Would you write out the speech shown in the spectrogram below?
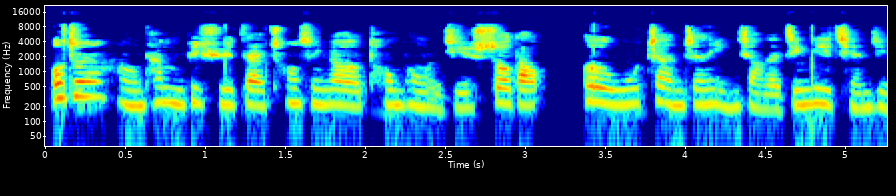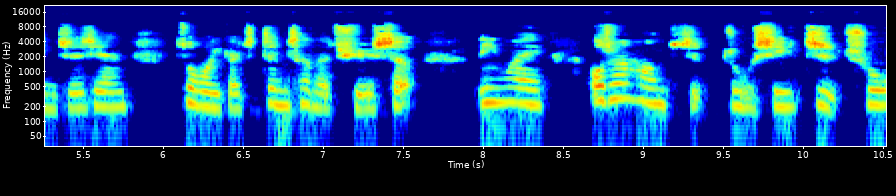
欧洲央行他们必须在创新高的通膨以及受到俄乌战争影响的经济前景之间做一个政策的取舍，因为欧洲央行主主席指出，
